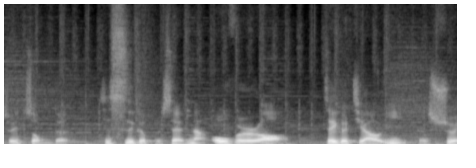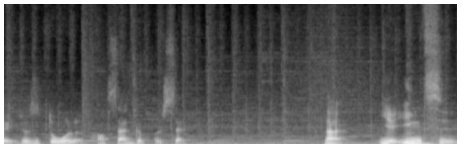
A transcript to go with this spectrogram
所以总的是四个 percent。那 overall 这个交易的税就是多了哈三个 percent。那也因此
